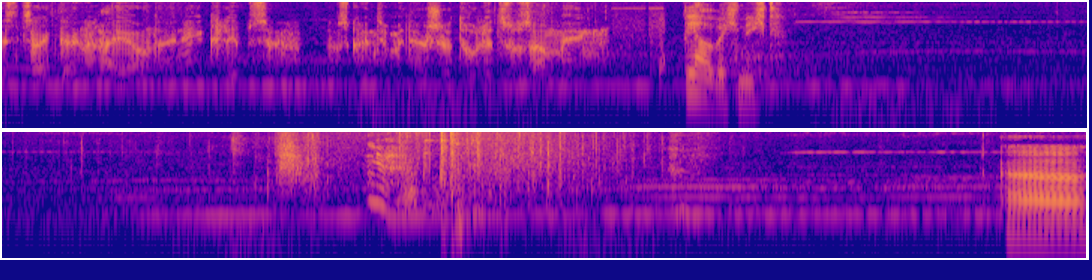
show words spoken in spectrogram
Es zeigt ein Reiher und eine Eklipse. Das könnte mit der Schatulle zusammenhängen. Glaube ich nicht. Äh.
